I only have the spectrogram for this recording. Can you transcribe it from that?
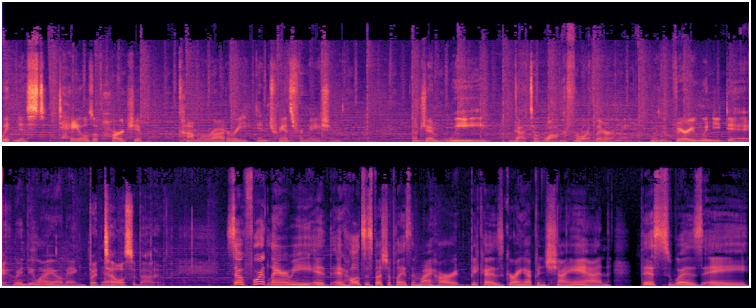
witnessed tales of hardship, camaraderie, and transformation. Now, Jen, we got to walk Fort Laramie. It was a very windy day, Windy, Wyoming. but Yeah. tell us about it. So Fort Laramie, it, it holds a special place in my heart because growing up in Cheyenne, this was a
